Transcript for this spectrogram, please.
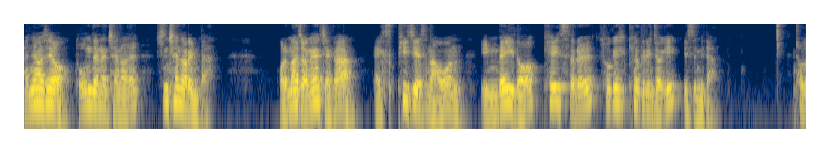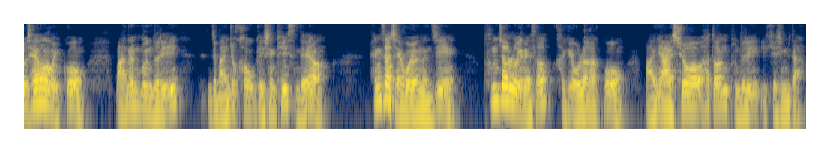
안녕하세요. 도움되는 채널 신채널입니다. 얼마 전에 제가 XPG에서 나온 인베이더 케이스를 소개시켜 드린 적이 있습니다. 저도 사용하고 있고 많은 분들이 이제 만족하고 계신 케이스인데요. 행사 재고였는지 품절로 인해서 가격이 올라갔고 많이 아쉬워하던 분들이 계십니다.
